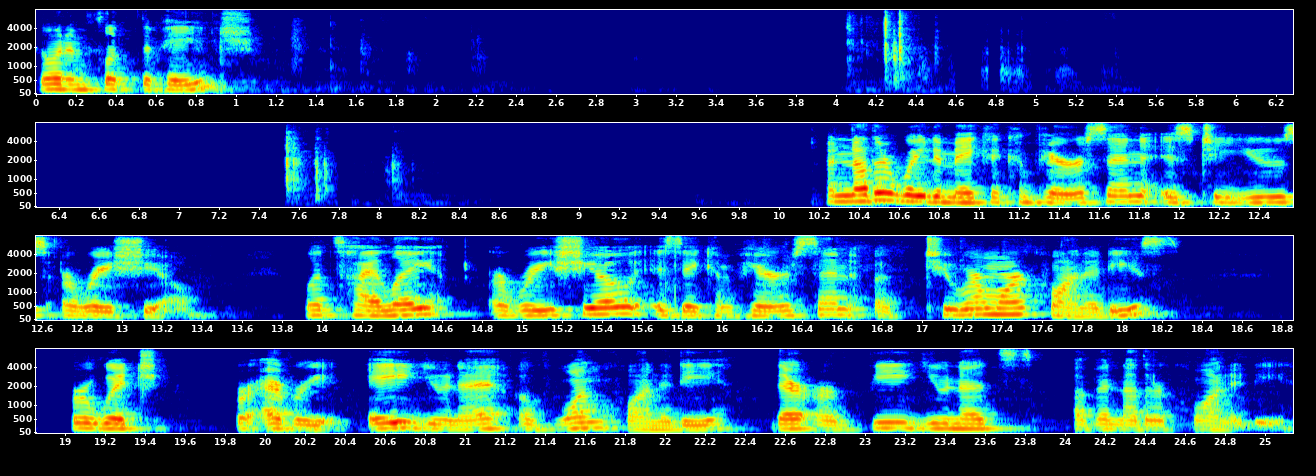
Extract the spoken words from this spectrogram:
Go ahead and flip the page. Another way to make a comparison is to use a ratio. Let's highlight a ratio is a comparison of two or more quantities for which for every A unit of one quantity, there are B units of another quantity.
